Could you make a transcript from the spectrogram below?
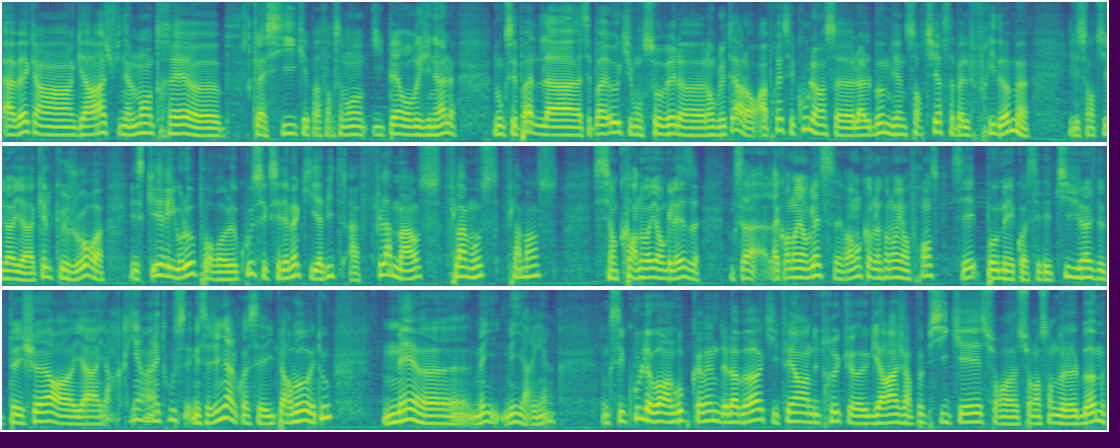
avec un garage finalement très euh, classique et pas forcément hyper original. Donc c'est pas pas eux qui vont sauver la- l'Angleterre. Alors après c'est cool, hein, l'album vient de sortir, s'appelle Freedom. Il est sorti là il y a quelques jours. Et ce qui est rigolo pour euh, le coup, c'est que c'est des mecs qui habitent à Flamhouse, Flamhouse, Flamhouse. C'est en Cornouaille anglaise. Donc la Cornouaille anglaise, c'est vraiment comme la Cornouaille en France, c'est paumé quoi. C'est des petits villages de pêcheurs. Il y, a, y a rien et tout. Mais c'est génial quoi. C'est hyper beau et tout. Mais euh, mais il y a rien. Donc c'est cool d'avoir un groupe quand même de là-bas qui fait un du truc euh, garage un peu psyché sur, euh, sur l'ensemble de l'album.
